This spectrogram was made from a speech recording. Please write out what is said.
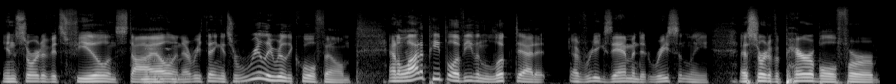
in sort of its feel and style mm-hmm. and everything. It's a really really cool film, and a lot of people have even looked at it I've re-examined it recently as sort of a parable for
